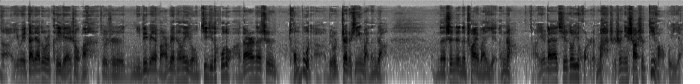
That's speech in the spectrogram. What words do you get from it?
啊，因为大家都是可以联手嘛，就是你这边反而变成了一种积极的互动啊，当然呢是同步的啊，比如战略新兴板能涨，那深圳的创业板也能涨啊，因为大家其实都一伙人嘛，只是您上市地方不一样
